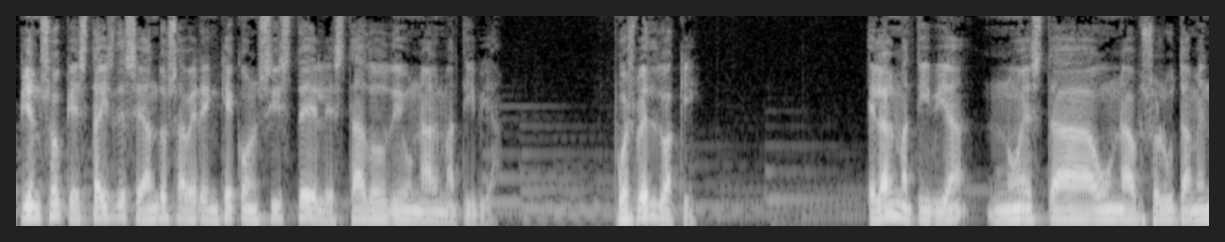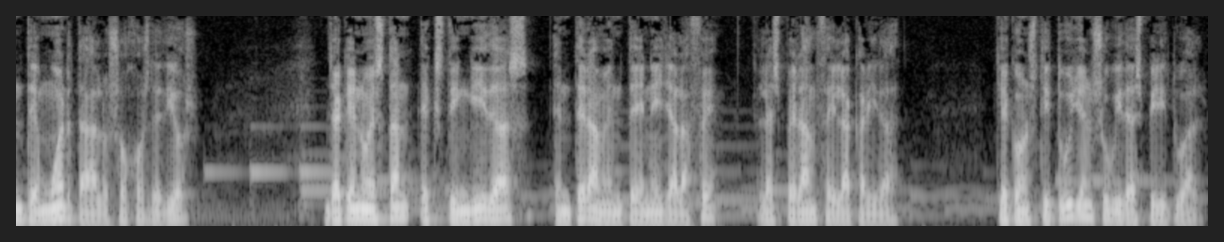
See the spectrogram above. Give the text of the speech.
Pienso que estáis deseando saber en qué consiste el estado de un alma tibia. Pues vedlo aquí. El alma tibia no está aún absolutamente muerta a los ojos de Dios ya que no están extinguidas enteramente en ella la fe, la esperanza y la caridad, que constituyen su vida espiritual.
